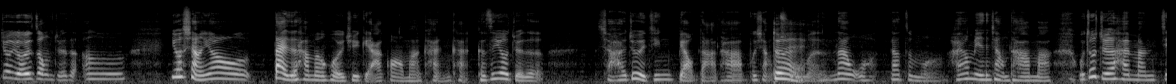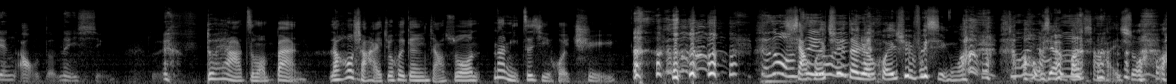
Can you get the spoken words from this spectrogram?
就有一种觉得，嗯，又想要带着他们回去给阿公阿妈看看，可是又觉得小孩就已经表达他不想出门，那我要怎么还要勉强他吗？我就觉得还蛮煎熬的内心。对对啊，怎么办？然后小孩就会跟你讲说：“那你自己回去。”可是我想回去的人回去不行吗？哦，我现在帮小孩说话，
